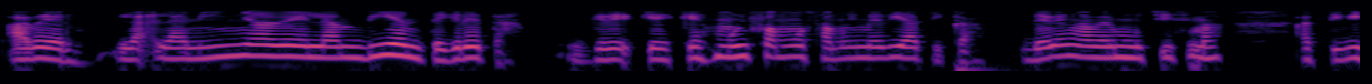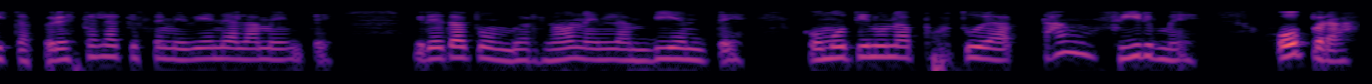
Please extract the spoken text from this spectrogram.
A ver, la, niña del ambiente, Greta, que, es muy famosa, muy mediática. Deben haber muchísimas activistas, pero esta es la que se me viene a la mente. Greta Thunberg, ¿no? En el ambiente, cómo tiene una postura tan firme. Oprah,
